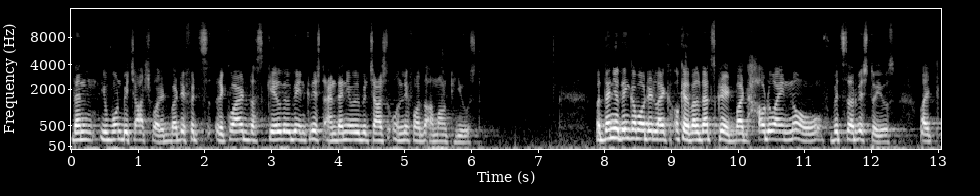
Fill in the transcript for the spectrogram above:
then you won't be charged for it. But if it's required, the scale will be increased, and then you will be charged only for the amount used. But then you think about it like, okay, well, that's great, but how do I know which service to use? Like,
